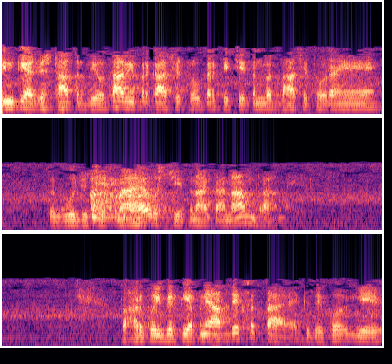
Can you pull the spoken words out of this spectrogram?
इनके अधिष्ठात्र देवता भी प्रकाशित होकर के चेतन भाषित हो रहे हैं तो वो जो चेतना है, उस चेतना का नाम राम है। तो हर कोई व्यक्ति अपने आप देख सकता है कि देखो, ये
